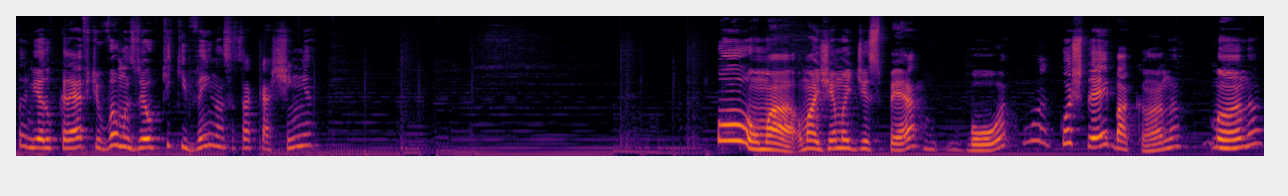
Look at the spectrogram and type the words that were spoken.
Primeiro craft, vamos ver o que, que vem nessa caixinha. Oh, uma, uma gema de despair, boa, gostei, bacana. Mana,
